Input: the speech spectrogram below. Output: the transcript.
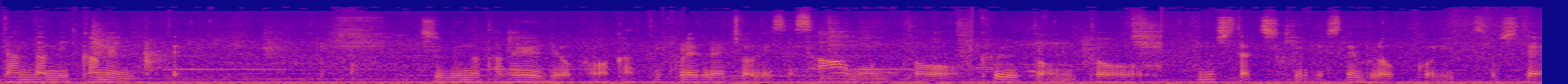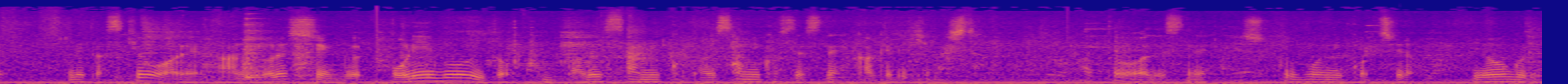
だんだん3日目になって。自分の食べれる量が分かってこれぐらいちょうどいいですねサーモンとクルトンと蒸したチキンですねブロッコリー。そしてレタス。今日はねあのドレッシングオリーブオイルとバルサミコバルサミコ酢ですねかけてきました。あとはですね食後にこちらヨーグルト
